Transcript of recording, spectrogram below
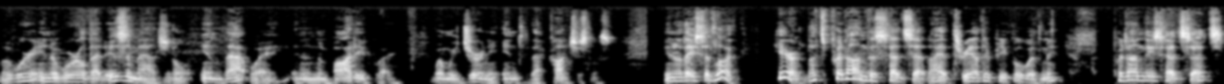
But we're in a world that is imaginal in that way, in an embodied way, when we journey into that consciousness. You know, they said, look, here, let's put on this headset. I had three other people with me. Put on these headsets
